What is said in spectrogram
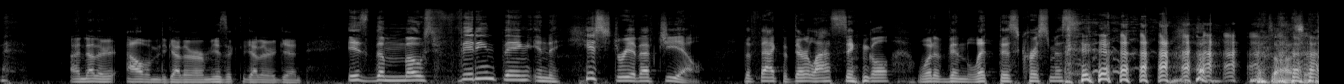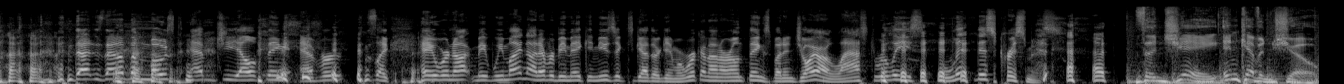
another album together or music together again, is the most fitting thing in the history of FGL. The fact that their last single would have been "Lit This Christmas." That's awesome. that is that not the most FGL thing ever? It's like, hey, we're not, we might not ever be making music together again. We're working on our own things, but enjoy our last release, "Lit This Christmas." The Jay and Kevin Show.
